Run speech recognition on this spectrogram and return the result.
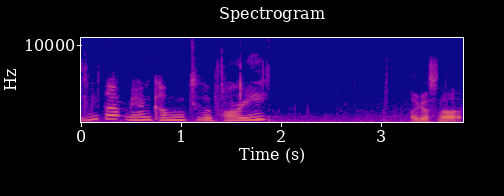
Isn't that man coming to the party? I guess not.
